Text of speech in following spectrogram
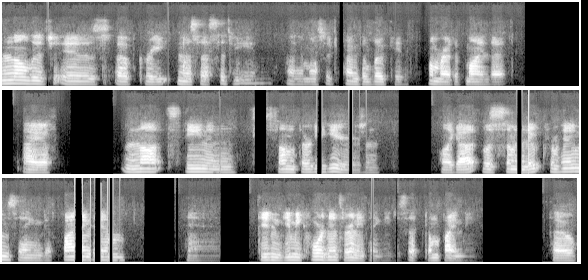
Knowledge is of great necessity. I am also trying to locate a comrade of mine that I have not seen in some 30 years. And all I got was some note from him saying to find him and didn't give me coordinates or anything. He just said, come find me. So,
